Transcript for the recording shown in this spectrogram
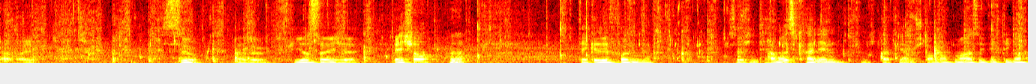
Jawohl. So, also vier solche Becher. Deckel von solchen Thermoskannen. Ich glaube, die haben Standardmaße, die Dinger.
